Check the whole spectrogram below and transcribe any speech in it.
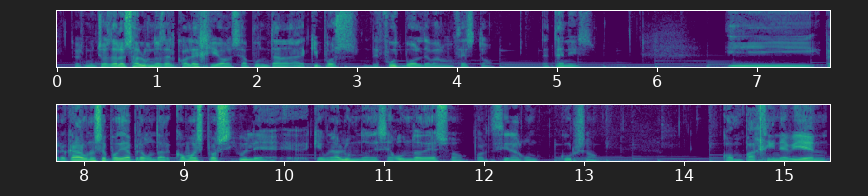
Entonces muchos de los alumnos del colegio se apuntan a equipos de fútbol, de baloncesto, de tenis. Y, pero claro, uno se podía preguntar, ¿cómo es posible eh, que un alumno de segundo de eso, por decir algún curso, compagine bien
